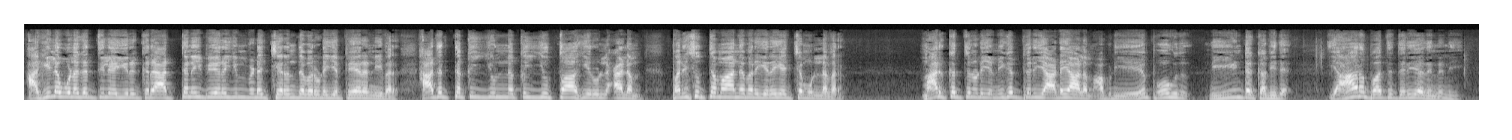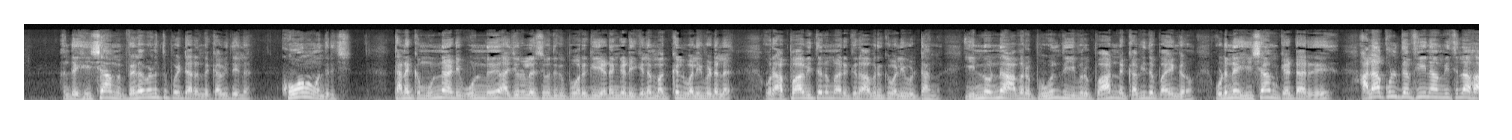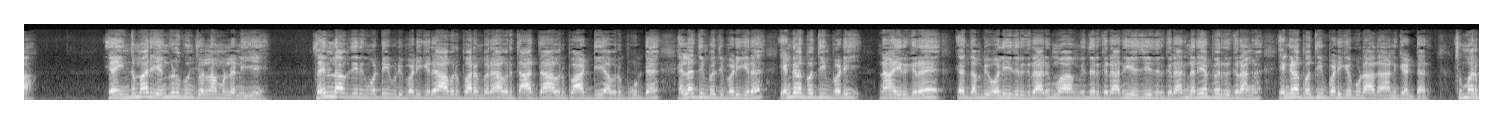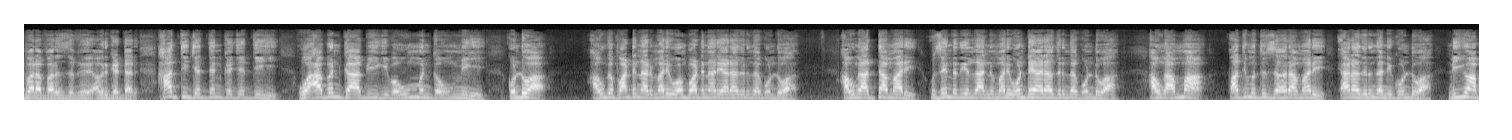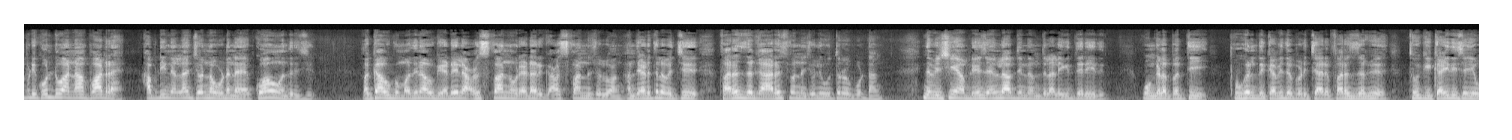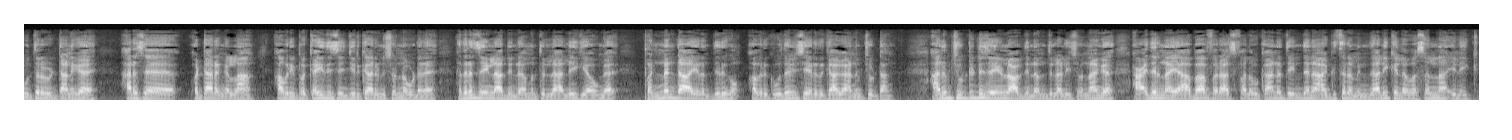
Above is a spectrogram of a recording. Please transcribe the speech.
அகில உலகத்திலே இருக்கிற அத்தனை பேரையும் விடச் சிறந்தவருடைய பேரன் இவர். ஹதத்தகியுன்ன கியு தாகிருல் அலம். பரிசுத்தமானவர் இரையச்சம் உள்ளவர். மார்க்கத்தினுடைய மிகப்பெரிய அடையாளம் அப்படியே போகுது. நீண்ட கவிதை. யாரை பார்த்து தெரியாதுன்னு நீ? அந்த ஹிஷாம் விளவெழுத்து போயிட்டார் அந்த கவிதையில். கோபம் வந்துருச்சு. தனக்கு முன்னாடி ஒன்று அஜுருல சிவத்துக்கு போகிறதுக்கு இடம் கிடைக்கல மக்கள் வழிவிடலை ஒரு அப்பாவித்தனமாக இருக்கிற அவருக்கு வழி விட்டாங்க. இன்னொன்று அவரை புகழ்ந்து இவர் பாடின கவிதை பயங்கரம். உடனே ஹிஷாம் கேட்டார் அலாக்குல் தஃபீனா மிஸ்லஹா? ஏன் இந்த மாதிரி எங்களுக்கும் சொல்லாமல்ல நீயே? சைனுலாபுதீனுக்கு மட்டும் இப்படி படிக்கிற அவர் பரம்பரை அவர் தாத்தா அவர் பாட்டி அவர் பூட்டை எல்லாத்தையும் பற்றி படிக்கிற எங்களை பற்றியும் படி. நான் இருக்கிறேன் என் தம்பி வலி இது இருக்கிறாரு மா இது இருக்கிறாரு இது இருக்கிறாரு நிறைய பேர் இருக்கிறாங்க. எங்களை பற்றியும் படிக்கக்கூடாதான்னு கேட்டார். சும்மா இருப்பாரா பரசுக்கு? அவர் கேட்டார் ஹாத்தி ஜத்தன் க ஜத்திகி ஓ அபன் க அபிகி ஓ உம்மன் க உம்மிகி கொண்டு வா. அவங்க பாட்டனார் மாதிரி உன் பாட்டனார் யாராவது இருந்தால் கொண்டு வா. அவங்க அத்தா மாதிரி ஹுசைன் ரதி அல்லான்னு மாதிரி ஒன்றை யாராவது இருந்தால் கொண்டு வா. அவங்க அம்மா பாத்திமத்து சஹரா மாதிரி யாராவது இருந்தால் நீ கொண்டு வா. நீயும் அப்படி கொண்டு வா நான் பாடுறேன். அப்படின்னு எல்லாம் சொன்ன உடனே கோபம் வந்துருச்சு. மக்காவுக்கும் மதினாவுக்கு இடையில அஸ்ஃபான் ஒரு இடம் இருக்குது அஸ்ஃபான்னு சொல்லுவாங்க. அந்த இடத்துல வச்சு ஃபரஸ்தக்கு அரெஸ்ட் பண்ண சொல்லி உத்தரவு போட்டாங்க. இந்த விஷயம் அப்படியே ஜெயலலாப்தின் ரம்துலாலிக்கு தெரியுது. உங்களை பற்றி புகழ்ந்து கவிதை படித்தார் ஃபரஸ்தக்கு தூக்கி கைது செய்ய உத்தரவிட்டானுங்க. அரச வட்டாரங்கள்லாம் அவர் இப்போ கைது செஞ்சுருக்காருன்னு சொன்ன உடனே ஹதரத் ஜெயின்லாப்தின் ரஹமத்துல்லா அலிக்கு அவங்க பன்னெண்டாயிரம் திருகம் அவருக்கு உதவி செய்கிறதுக்காக அனுப்பிச்சி விட்டாங்க. அனுப்பிச்சி விட்டுட்டு ஜெயினுல் ஆப்தின் அப்துல் அலி சொன்னாங்க அதர் நாய் அபா ஃபராஸ் ஃபலவுக்கானத்தை இந்தன அக்தரம் இருந்தாலிக்கல்ல வசல்னா இலைக்.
